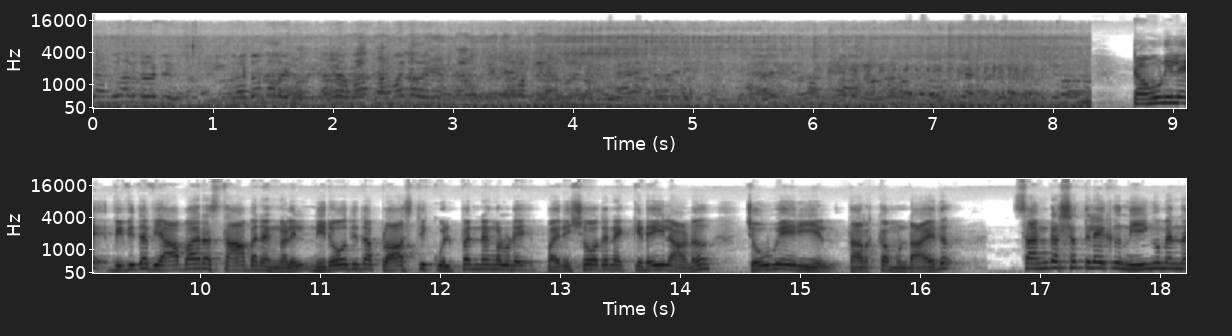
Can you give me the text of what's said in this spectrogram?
രണ്ടു നാൾ കേട്ട് കേട്ടോന്നാ പറയുന്നു നമ്മളല്ല പറയുന്നത് ടൗണിലെ വിവിധ വ്യാപാര സ്ഥാപനങ്ങളിൽ നിരോധിത പ്ലാസ്റ്റിക് ഉൽപ്പന്നങ്ങളുടെ പരിശോധനയ്ക്കിടയിലാണ് ചൊവ്വേരിയിൽ തർക്കമുണ്ടായത്. സംഘർഷത്തിലേക്ക് നീങ്ങുമെന്ന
